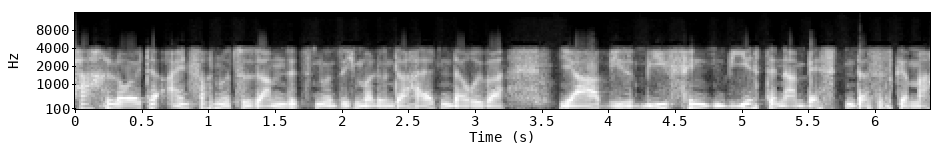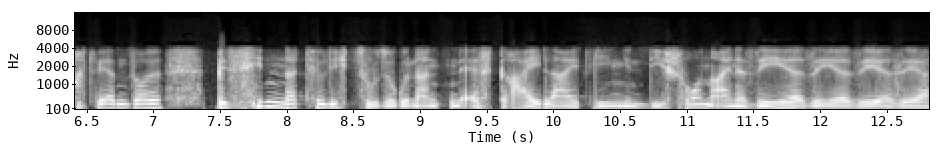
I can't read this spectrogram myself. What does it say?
Fachleute einfach nur zusammensitzen und sich mal unterhalten darüber, ja, wie, wie finden wir es denn am besten, dass es gemacht werden soll, bis hin natürlich zu sogenannten S3-Leitlinien, die schon eine sehr, sehr, sehr, sehr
